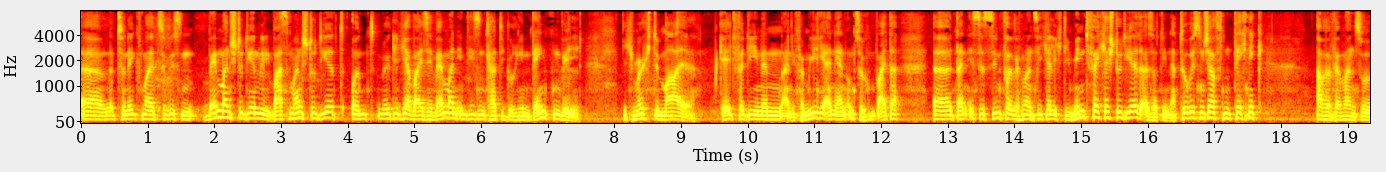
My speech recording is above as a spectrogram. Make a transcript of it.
äh, zunächst mal zu wissen, wenn man studieren will, was man studiert und möglicherweise, wenn man in diesen Kategorien denken will, ich möchte mal Geld verdienen, eine Familie ernähren und so weiter, äh, dann ist es sinnvoll, wenn man sicherlich die MINT-Fächer studiert, also die Naturwissenschaften, Technik. Aber wenn man so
